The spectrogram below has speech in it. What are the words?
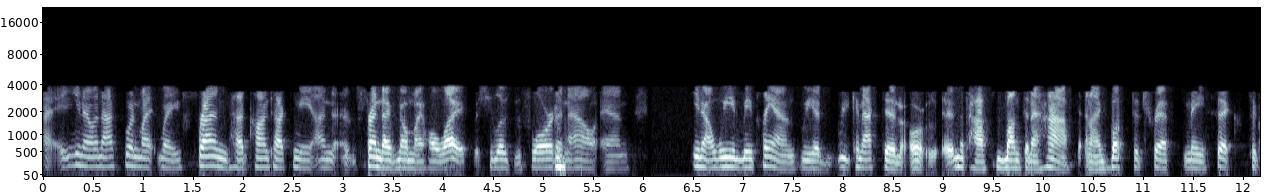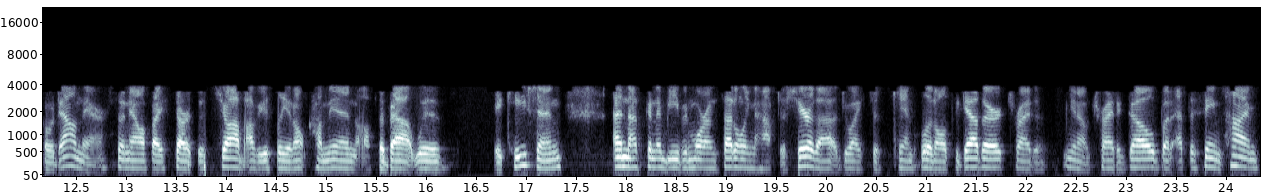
I, you know, and that's when my my friend had contacted me. And a friend I've known my whole life, but she lives in Florida hmm. now, and you know, we had made plans. We had reconnected or, in the past month and a half, and I booked a trip May 6th to go down there. So now, if I start this job, obviously, I don't come in off the bat with vacation, and that's going to be even more unsettling to have to share that. Do I just cancel it altogether? Try to, you know, try to go, but at the same time,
